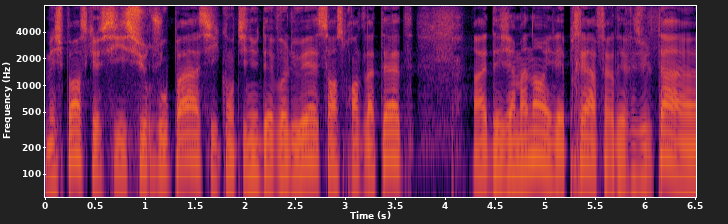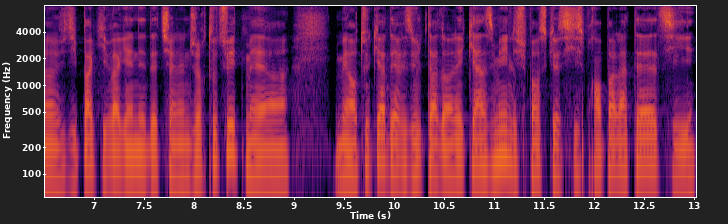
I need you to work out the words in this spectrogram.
mais je pense que s'il surjoue pas, s'il continue d'évoluer sans se prendre la tête, euh, déjà maintenant, il est prêt à faire des résultats. je dis pas qu'il va gagner des challengers tout de suite, mais, en tout cas, des résultats dans les 15 000. Je pense que s'il se prend pas la tête, si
